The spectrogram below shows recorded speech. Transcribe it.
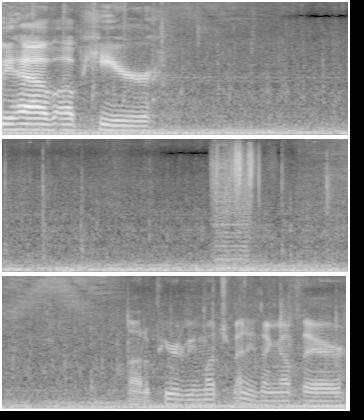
we have up here? Not appear to be much of anything up there.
